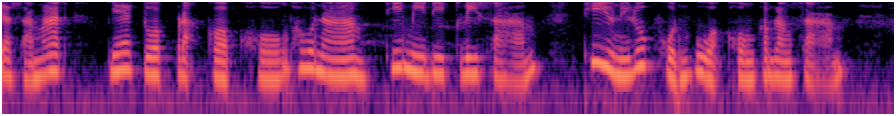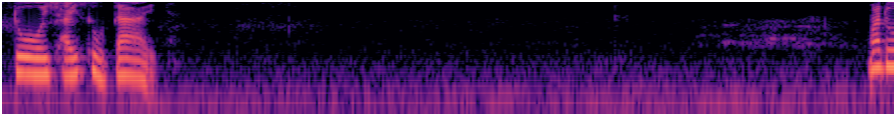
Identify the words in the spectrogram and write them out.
จะสามารถแยกตัวประกอบของพหุนามที่มีดีกรี 3 ที่อยู่ในรูปผลบวกของกำลัง 3 โดยใช้สูตรได้ มาดู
